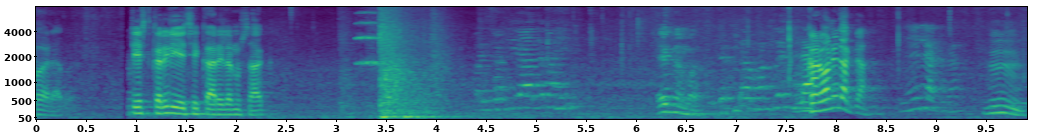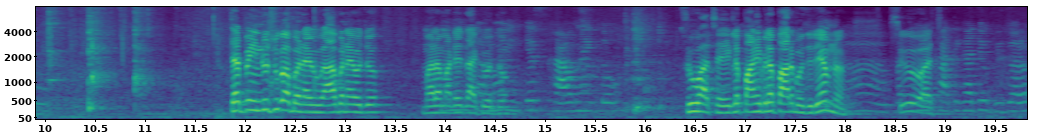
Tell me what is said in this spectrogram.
બરાબર. ટેસ્ટ કરી લઈએ છીએ કારેલાનું શાક. એક નંબર. કરવા નહીં લાગતા? નહીં લાગતા. હમ. ત્યાર પછી ઈંડું શું કા બનાવ્યું? આ બનાવ્યો છો મારા માટે રાખ્યો હતો. શું વાત છે? એટલે પાણી પેલા પાર બધું રે એમ ને? શું વાત છે? ખાતી ખાતી ઊભી કરો.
